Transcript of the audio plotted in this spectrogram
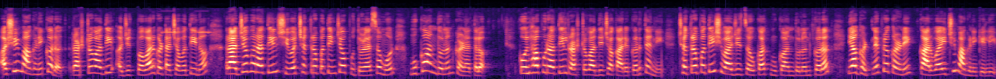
अशी मागणी करत राष्ट्रवादी अजित पवार गटाच्या वतीनं राज्यभरातील शिवछत्रपतींच्या पुतळ्यासमोर मुक आंदोलन करण्यात आलं. कोल्हापुरातील राष्ट्रवादीच्या कार्यकर्त्यांनी छत्रपती शिवाजी चौकात मुक आंदोलन करत या घटनेप्रकरणी कारवाईची मागणी केली.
